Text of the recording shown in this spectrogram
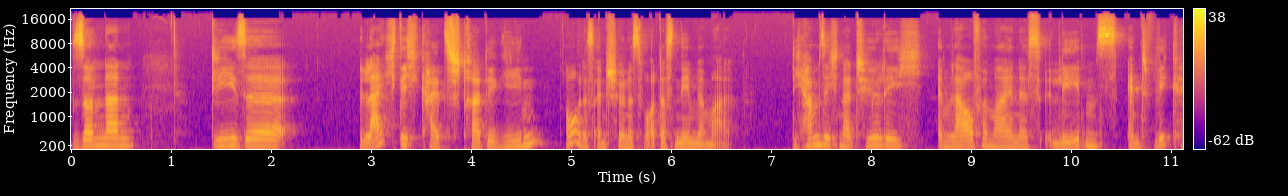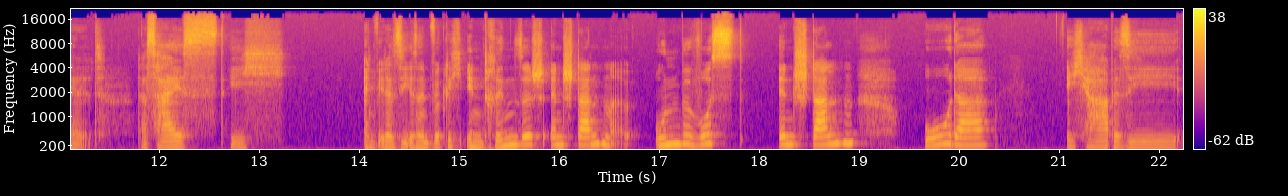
sondern diese Leichtigkeitsstrategien, oh, das ist ein schönes Wort, das nehmen wir mal, die haben sich natürlich im Laufe meines Lebens entwickelt. Das heißt, ich, entweder sie sind wirklich intrinsisch entstanden, unbewusst entstanden, oder ich habe sie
